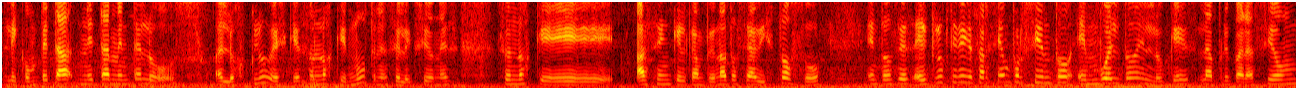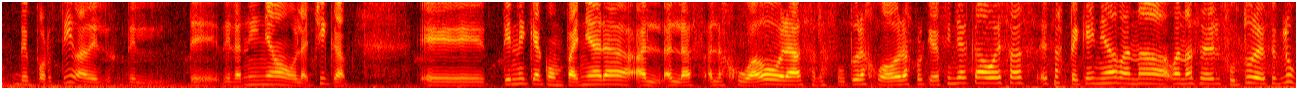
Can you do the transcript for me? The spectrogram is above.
le competa netamente a los, a los clubes, que son los que nutren selecciones, son los que hacen que el campeonato sea vistoso. Entonces, el club tiene que estar 100% envuelto en lo que es la preparación deportiva de, de la niña o la chica eh, tiene que acompañar a, las jugadoras, a las futuras jugadoras, porque al fin y al cabo esas, esas pequeñas van a, van a ser el futuro de ese club.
